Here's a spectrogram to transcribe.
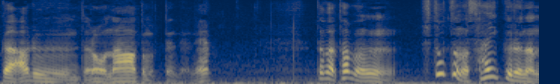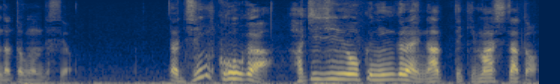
があるんだろうなと思ってんだよね。だから多分、一つのサイクルなんだと思うんですよ。だから人口が80億人ぐらいになってきましたと。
